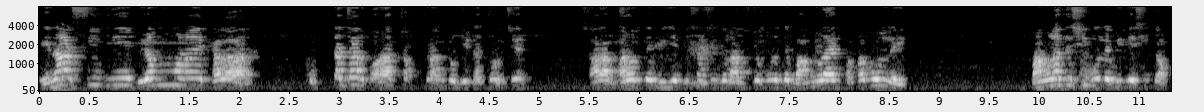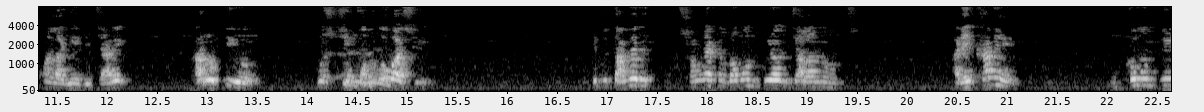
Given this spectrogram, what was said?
এনআরসি দিয়ে বিড়ম্বনায় ফেলার অত্যাচার করার চক্রান্ত যেটা চলছে, সারা ভারতে বিজেপি শাসিত রাজ্যগুলোতে বাংলায় কথা বললেই বাংলাদেশি বলে বিদেশি তকমা লাগিয়ে দিচ্ছে। আরে ভারতীয় পশ্চিমবঙ্গবাসী কিন্তু তাদের সঙ্গে একটা দমন পীড়ন চালানো হচ্ছে। আর এখানে মুখ্যমন্ত্রী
